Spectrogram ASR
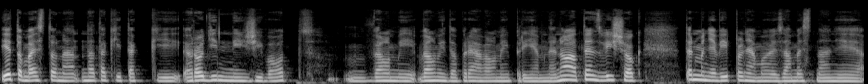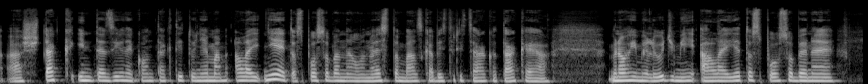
je to mesto na, na taký, taký rodinný život veľmi, veľmi dobré a veľmi príjemné. No a ten zvyšok, ten mne vyplňa moje zamestnanie, až tak intenzívne kontakty tu nemám, ale nie je to spôsobené len mestom Banská Bystrica ako také a mnohými ľuďmi, ale je to spôsobené uh,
